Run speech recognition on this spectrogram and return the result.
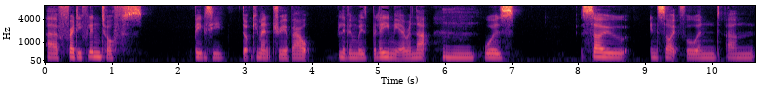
uh, Freddie Flintoff's BBC documentary about living with bulimia, and that mm. was so insightful and um,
